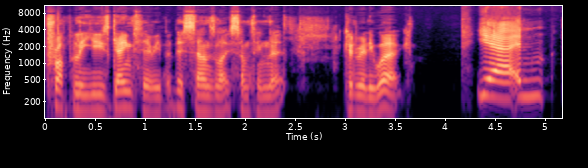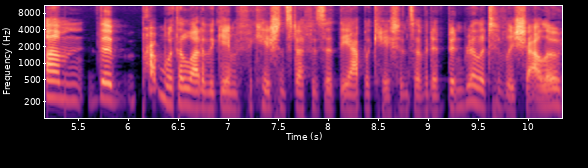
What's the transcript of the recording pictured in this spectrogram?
properly use game theory, but this sounds like something that could really work. Yeah, and um, the problem with a lot of the gamification stuff is that the applications of it have been relatively shallow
